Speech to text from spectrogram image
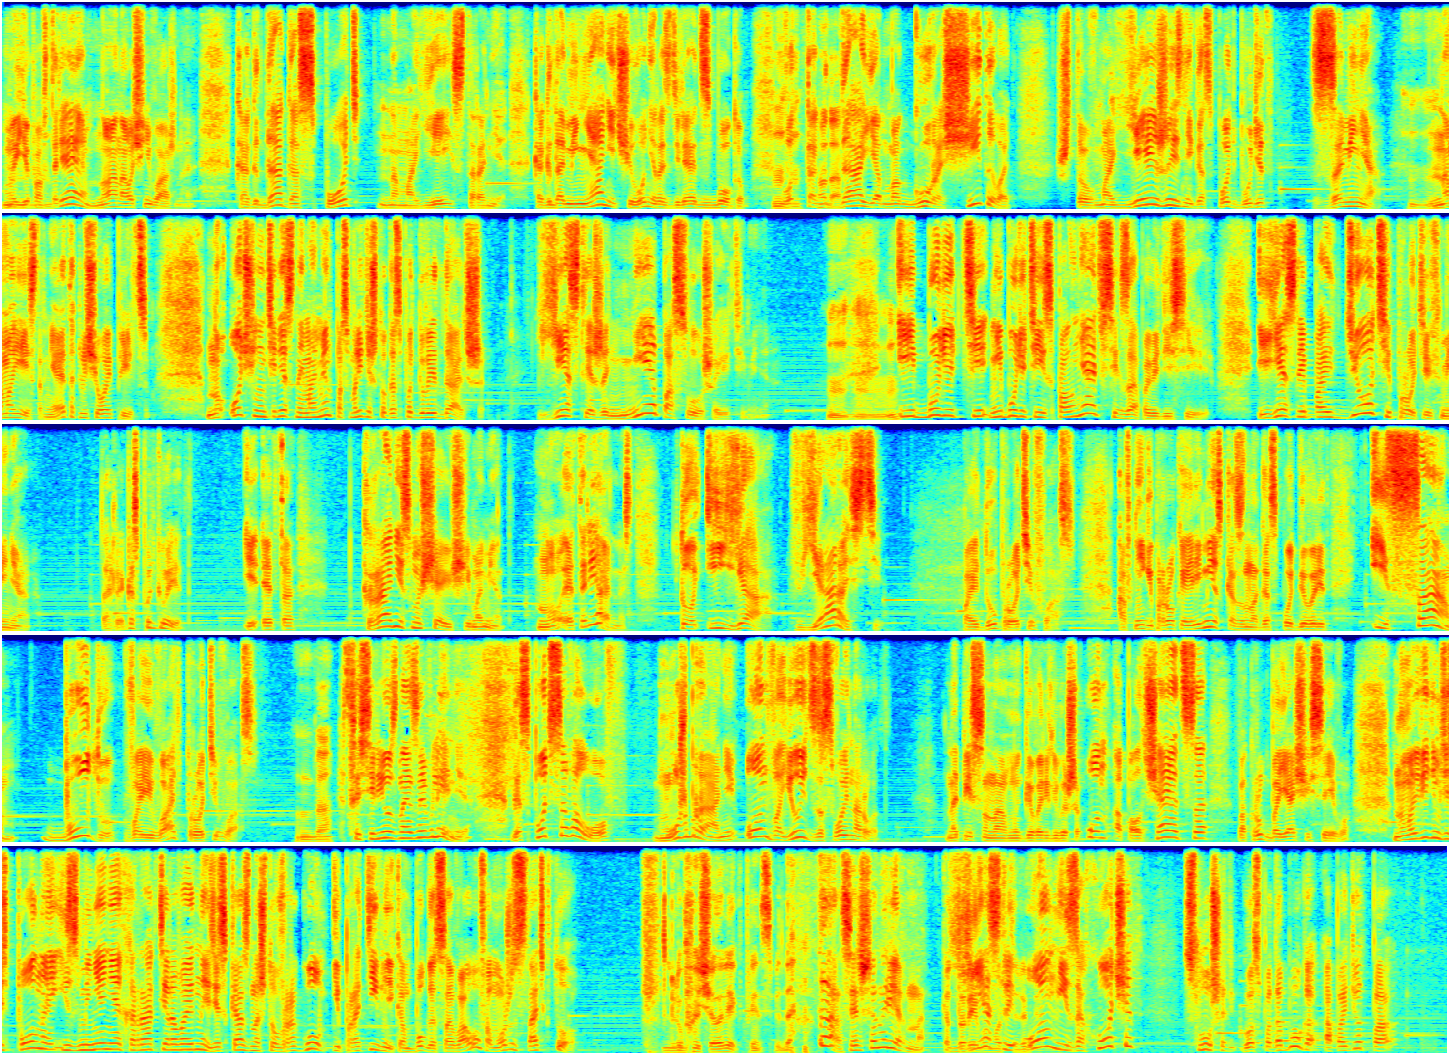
Мы ее повторяем, но она очень важная. Когда Господь на моей стороне, когда меня ничего не разделяет с Богом, вот Ну тогда да. я могу рассчитывать, что в моей жизни Господь будет за меня, на моей стороне. Это ключевой принцип. Но очень интересный момент, посмотрите, что Господь говорит дальше. Если же не послушаете меня, и будете, не будете исполнять всех заповедей сии, и если пойдете против меня, далее Господь говорит, и это крайне смущающий момент, но это реальность, то и я в ярости пойду против вас. А в книге пророка Иеремии сказано, Господь говорит, и сам буду воевать против вас. Да. Это серьезное заявление. Господь Саваоф, муж брани, он воюет за свой народ. Написано, мы говорили выше, он ополчается вокруг боящихся его. Но мы видим здесь полное изменение характера войны. Здесь сказано, что врагом и противником Бога Саваофа может стать кто? Любой человек, в принципе, да. Да, совершенно верно. Который Если он не захочет слушать Господа Бога, а пойдет по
